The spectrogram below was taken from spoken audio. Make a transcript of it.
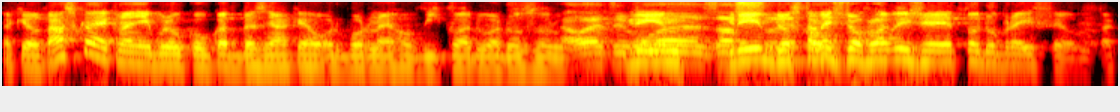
tak je otázka, jak na něj budou koukat bez nějakého odborného výkladu a dozoru. Ale ty kdy, jim, kdy jim dostaneš jako... do hlavy, že je to dobrý film. Tak...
